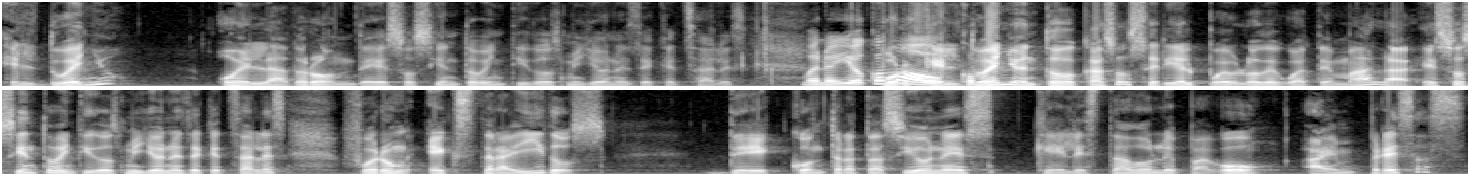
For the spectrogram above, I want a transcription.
¿el dueño? O el ladrón de esos 122 millones de quetzales. Bueno, yo como... Porque el como- dueño en todo caso sería el pueblo de Guatemala. Esos 122 millones de quetzales fueron extraídos de contrataciones que el Estado le pagó a empresas,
